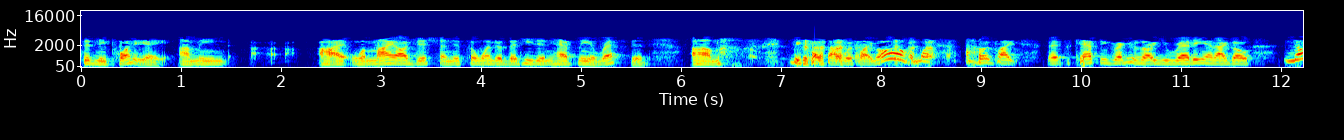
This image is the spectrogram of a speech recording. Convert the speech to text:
Sidney Poitier. I mean, I when my audition, it's a wonder that he didn't have me arrested, um, because I was like, oh, my, I was like, that's casting directors, are you ready? And I go, no,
